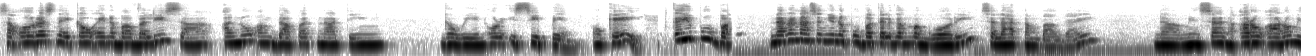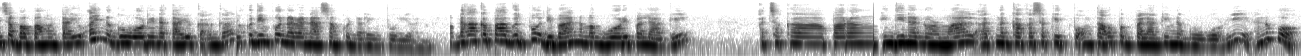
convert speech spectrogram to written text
Sa oras na ikaw ay nababalisa, ano ang dapat nating gawin or isipin? Okay? Kayo po ba, naranasan nyo na po ba talagang mag-worry sa lahat ng bagay? na minsan, araw-araw, minsan babangon tayo, ay, nag-worry na tayo kaagad. Ako din po, naranasan ko na rin po yon. Nakakapagod po, di ba, na mag-worry palagi. At saka parang hindi na normal at nagkakasakit po ang tao pag palaging nag-worry. Ano po?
